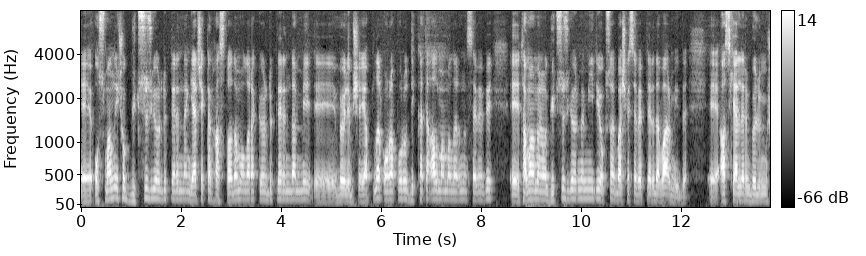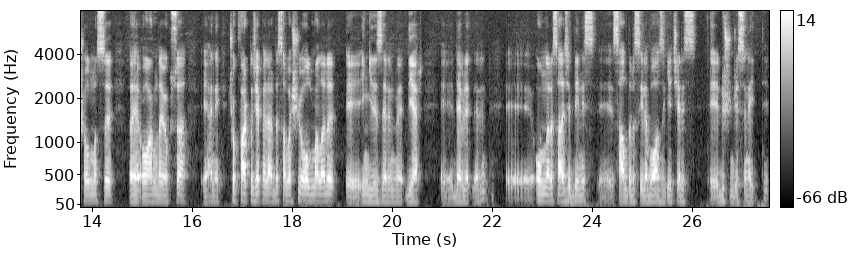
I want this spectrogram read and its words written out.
E, Osmanlı'yı çok güçsüz gördüklerinden, gerçekten hasta adam olarak gördüklerinden mi e, böyle bir şey yaptılar? O raporu dikkate almamalarının sebebi e, tamamen o güçsüz görme miydi yoksa başka sebepleri de var mıydı? E, askerlerin bölünmüş olması e, o anda yoksa yani çok farklı cephelerde savaşıyor olmaları e, İngilizlerin ve diğer e, devletlerin e, onları sadece deniz e, saldırısıyla boğazı geçeriz e, düşüncesine itti.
